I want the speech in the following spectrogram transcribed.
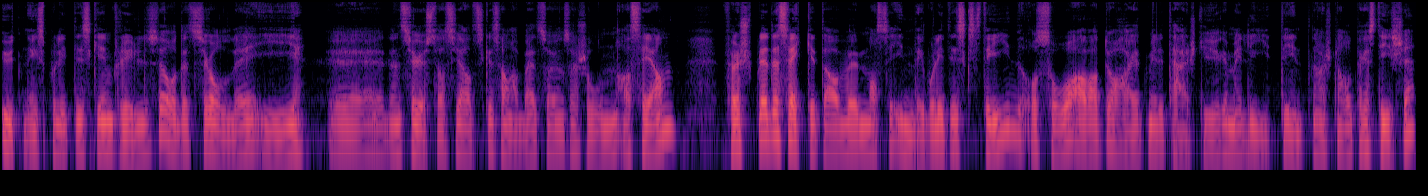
utenrikspolitiske innflytelse og dets rolle i eh, den sørøstasiatiske samarbeidsorganisasjonen ASEAN. Først ble det svekket av masse indrepolitisk strid, og så av at du har et militærstyre med lite internasjonal prestisje.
